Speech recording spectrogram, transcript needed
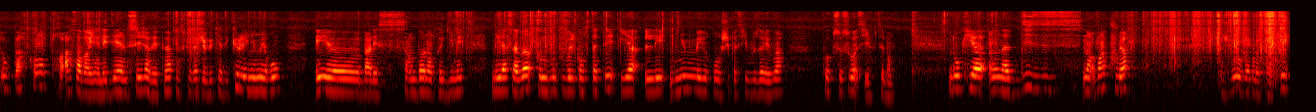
Donc par contre, ah ça va, il y a les DMC, j'avais peur parce que là j'ai vu qu'il y avait que les numéros et euh, bah, les symboles entre guillemets. Mais là ça va, comme vous pouvez le constater, il y a les numéros. Je sais pas si vous allez voir quoi que ce soit. Si, c'est bon. Donc il y a, on a 10, non 20 couleurs. Je vais ouvrir le paquet.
